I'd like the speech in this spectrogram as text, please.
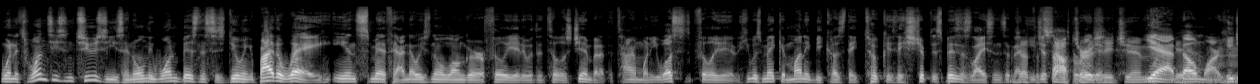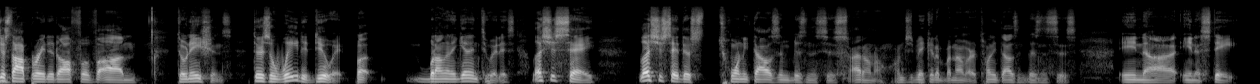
When it's onesies and twosies and only one business is doing it, by the way, Ian Smith, I know he's no longer affiliated with Atilis Gym, but at the time when he was affiliated, he was making money because they took his, they stripped his business license and then that he just South operated. Jersey gym? Yeah, Yeah, mm-hmm. Bellmawr. He just operated off of um, donations. There's a way to do it, but what I'm going to get into it is let's just say, let's just say there's 20,000 businesses. I don't know. I'm just making up a number. 20,000 businesses in uh, in a state,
